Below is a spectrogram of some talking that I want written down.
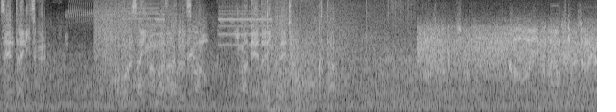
全体に次ぐ。コールサインはマザーグースワン。今データリンクで情報を送った。マザーグースワンかわいい名前をつけるじゃないか。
